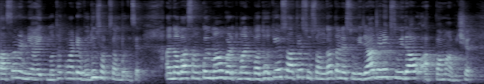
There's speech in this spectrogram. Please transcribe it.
શાસન અને ન્યાયિક મથક માટે વધુ સક્ષમ બનશે. આ નવા સંકુલમાં વર્તમાન પદ્ધતિઓ સાથે સુસંગત અને સુવિધાજનક સુવિધાઓ આપવામાં આવી છે.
